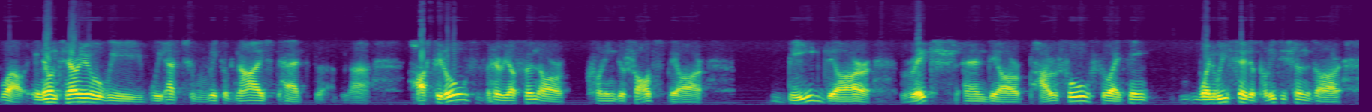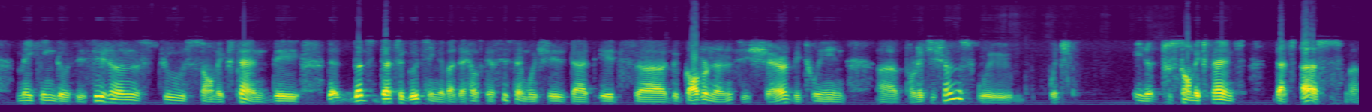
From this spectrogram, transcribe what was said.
well in ontario we we have to recognize that uh, hospitals very often are calling the shots. They are big, they are rich, and they are powerful. So I think when we say the politicians are making those decisions to some extent, they, that, that's that's a good thing about the healthcare system, which is that it's uh, the governance is shared between uh, politicians, we, which you know to some extent that's us uh,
